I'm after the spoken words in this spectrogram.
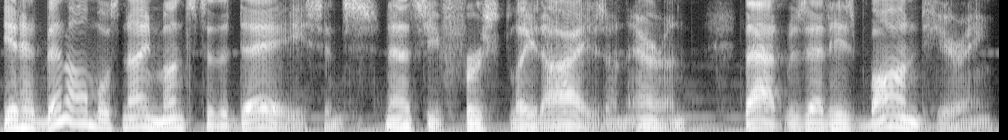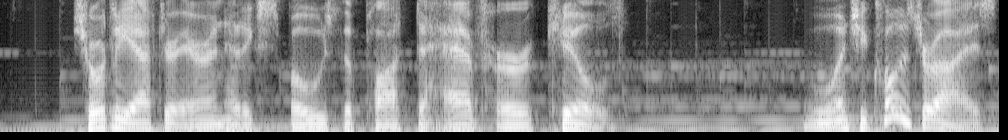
It had been almost nine months to the day since Nancy first laid eyes on Aaron. That was at his bond hearing, shortly after Aaron had exposed the plot to have her killed. When she closed her eyes,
